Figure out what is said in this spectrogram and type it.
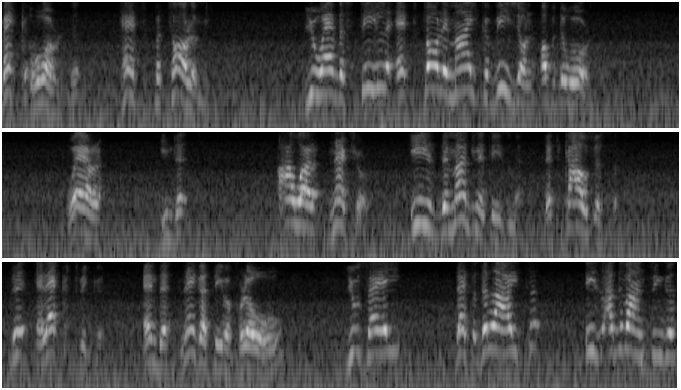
backward as Ptolemy. You have still a Ptolemaic vision of the world, where in the our nature is the magnetism that causes the electric and the negative flow, you say that the light is advancing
